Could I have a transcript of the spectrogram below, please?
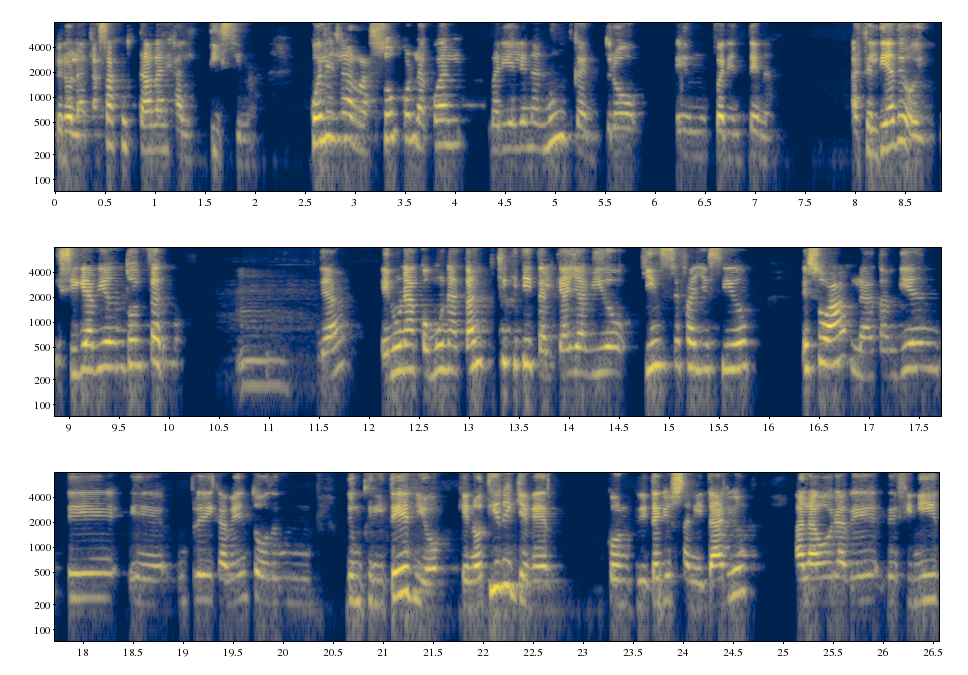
pero la tasa ajustada es altísima. ¿Cuál es la razón por la cual María Elena nunca entró en cuarentena? Hasta el día de hoy. Y sigue habiendo enfermos. Mm. ¿Ya? En una comuna tan chiquitita, el que haya habido 15 fallecidos, eso habla también de eh, un predicamento, de un, de un criterio que no tiene que ver con criterios sanitarios a la hora de definir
